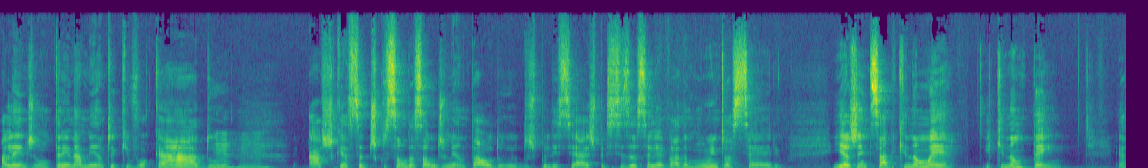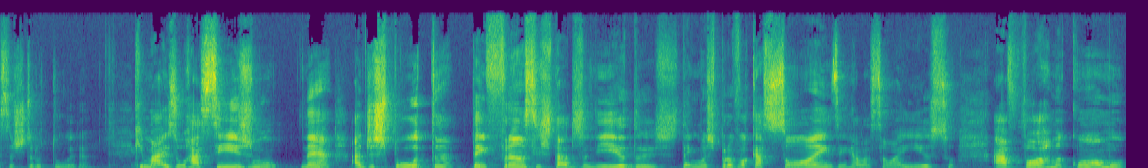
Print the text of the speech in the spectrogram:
além de um treinamento equivocado. Uhum. Acho que essa discussão da saúde mental do, dos policiais precisa ser levada muito a sério. E a gente sabe que não é e que não tem essa estrutura. Que mais? O racismo, né? A disputa tem França e Estados Unidos, tem umas provocações em relação a isso. A forma como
